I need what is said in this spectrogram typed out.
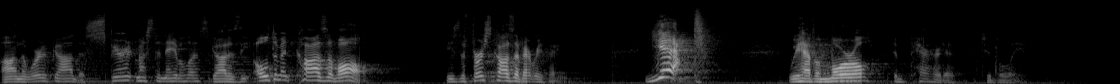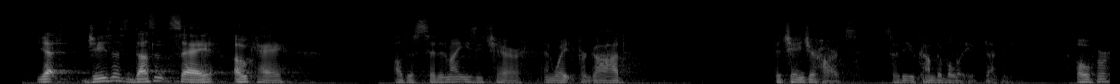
on the Word of God. The Spirit must enable us. God is the ultimate cause of all, He's the first cause of everything. Yet, we have a moral imperative to believe. Yet, Jesus doesn't say, okay, I'll just sit in my easy chair and wait for God to change your hearts so that you come to believe, does he? Over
